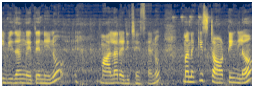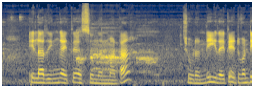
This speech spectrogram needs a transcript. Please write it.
ఈ విధంగా అయితే నేను మాల రెడీ చేశాను. మనకి స్టార్టింగ్లో ఇలా రింగ్ అయితే వస్తుందన్నమాట. చూడండి. ఇదైతే ఎటువంటి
